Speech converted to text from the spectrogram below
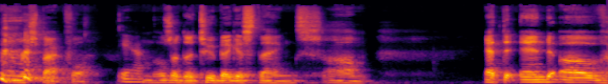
and respectful. Yeah. And those are the two biggest things. Um, at the end of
